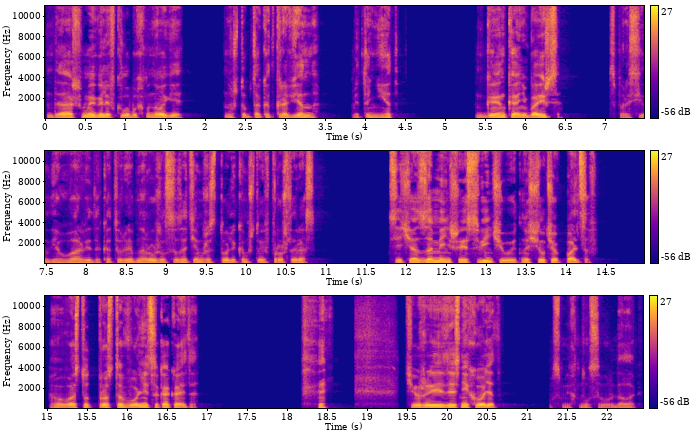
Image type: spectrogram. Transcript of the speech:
Да, шмыгали в клубах многие, но чтобы так откровенно, это нет. ГНК не боишься? Спросил я у Арвида, который обнаружился за тем же столиком, что и в прошлый раз. Сейчас за меньшее свинчивают на щелчок пальцев. А у вас тут просто вольница какая-то. Чужие здесь не ходят, усмехнулся Вурдалак.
